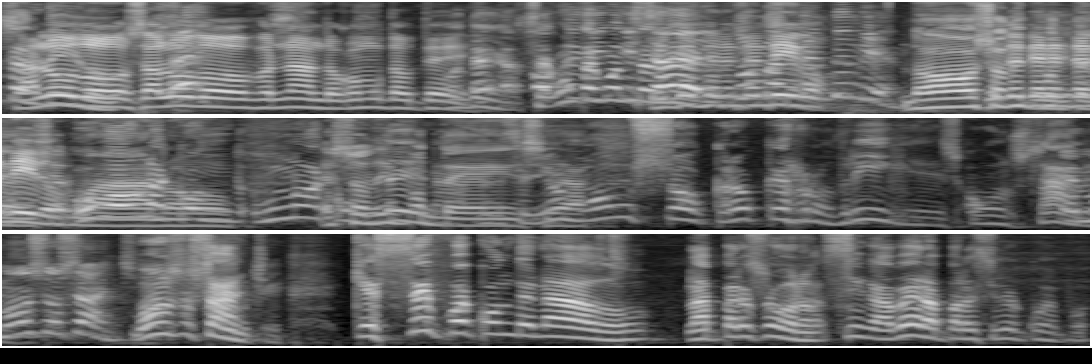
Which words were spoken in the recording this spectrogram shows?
Saludos, saludos, Fernando. ¿Cómo está usted? según tengo entendido. No, eso tiene entendido. Hubo una, con, una eso condena del señor Monzo, creo que Rodríguez o González. Monzo Sánchez. Monzo Sánchez, que se fue condenado la persona sin haber aparecido el cuerpo.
